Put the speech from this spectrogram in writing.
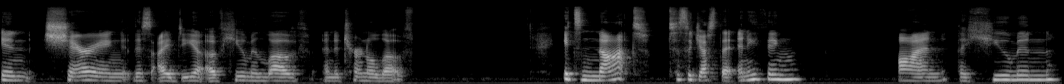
in sharing this idea of human love and eternal love it's not to suggest that anything on the human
